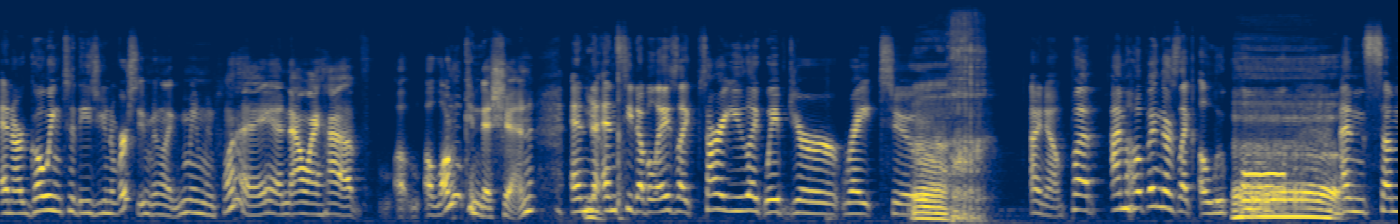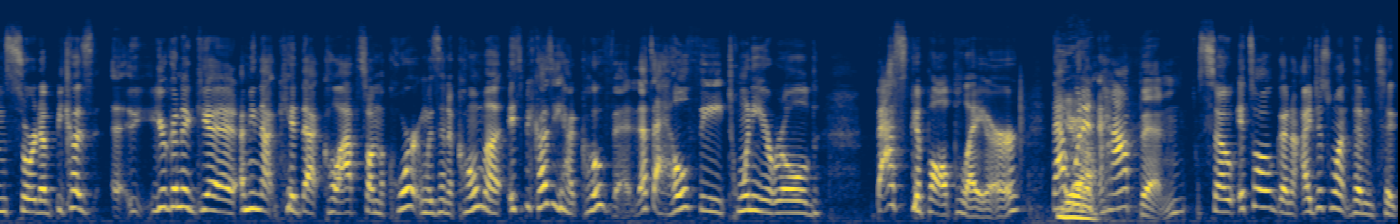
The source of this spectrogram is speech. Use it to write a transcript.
and are going to these universities and being like, made me play, and now I have a, a lung condition, and Yeah. the NCAA is like, sorry, you like waived your right to Ugh. I know, but I'm hoping there's like a loophole and some sort of because uh, you're gonna get. I mean, that kid that collapsed on the court and was in a coma. It's because he had COVID. That's a healthy 20 year old basketball player. That Yeah. wouldn't happen. So it's all gonna. I just want them to.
